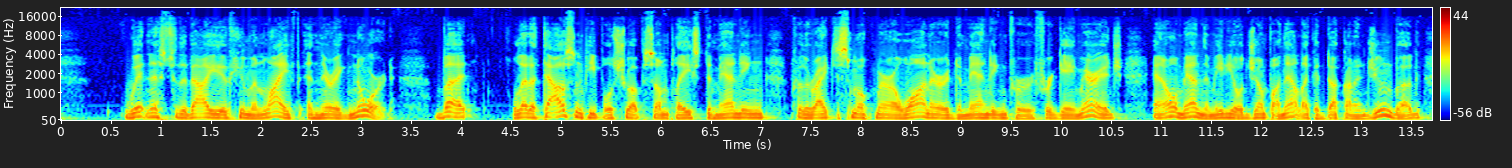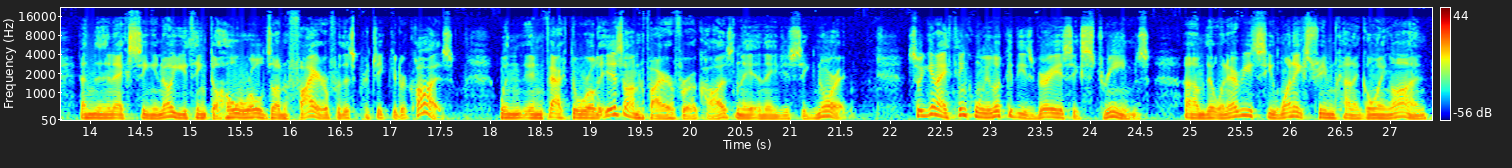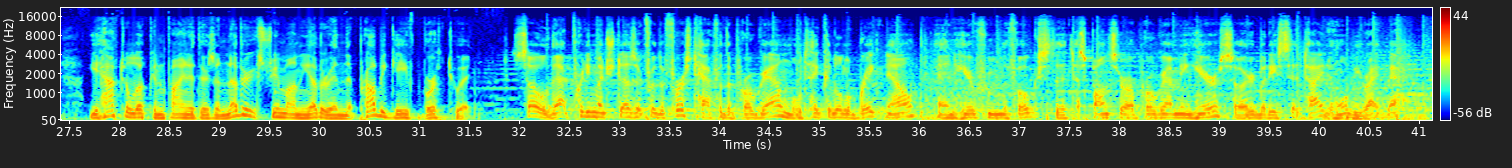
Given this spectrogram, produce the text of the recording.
witness to the value of human life, and they're ignored. But let a thousand people show up someplace demanding for the right to smoke marijuana or demanding for, for gay marriage, and oh man, the media will jump on that like a duck on a June bug, and then the next thing you know, you think the whole world's on fire for this particular cause, when in fact the world is on fire for a cause, and they, and they just ignore it. So again, I think when we look at these various extremes, um, that whenever you see one extreme kind of going on, you have to look and find that there's another extreme on the other end that probably gave birth to it. So that pretty much does it for the first half of the program. We'll take a little break now and hear from the folks that sponsor our programming here. So everybody sit tight and we'll be right back.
